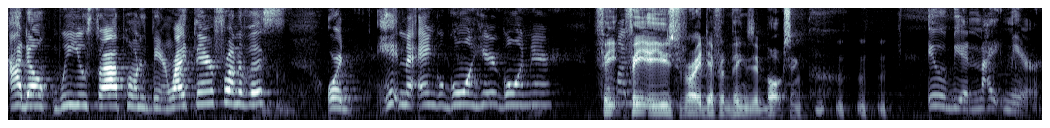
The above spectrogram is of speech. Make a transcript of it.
I don't. We used to our opponents being right there in front of us, or hitting the angle, going here, going there. Feet, feet are used for very different things in boxing. It would be a nightmare.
